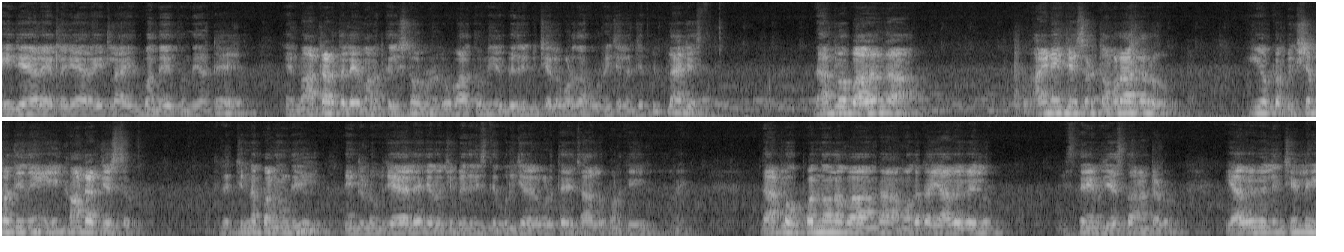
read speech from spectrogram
ఏం చేయాలి ఎట్లా చేయాలి ఇట్లా ఇబ్బంది అవుతుంది అంటే నేను మాట్లాడతలే మనకు తెలిసిన వాళ్ళు ఉన్నారు వాళ్ళతో బెదిరింపించి వెళ్ళకూడదాం ఊరి నుంచి అని చెప్పి ప్లాన్ చేస్తాడు. దాంట్లో భాగంగా ఆయన ఏం చేస్తాడు కమలాకర్ ఈ యొక్క భిక్షపతిని కాంటాక్ట్ చేస్తాడు. చిన్న పని ఉంది దీంట్లో నువ్వు చేయాలి నేను వచ్చి బెదిరిస్తే ఊరించి వెళ్ళగొడితే చాలు మనకి అని. దాంట్లో ఒప్పందంలో భాగంగా మొదట యాభై వేలు ఇస్తే నేను చేస్తానంటాడు. యాభై వేల నుంచి వెళ్ళి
